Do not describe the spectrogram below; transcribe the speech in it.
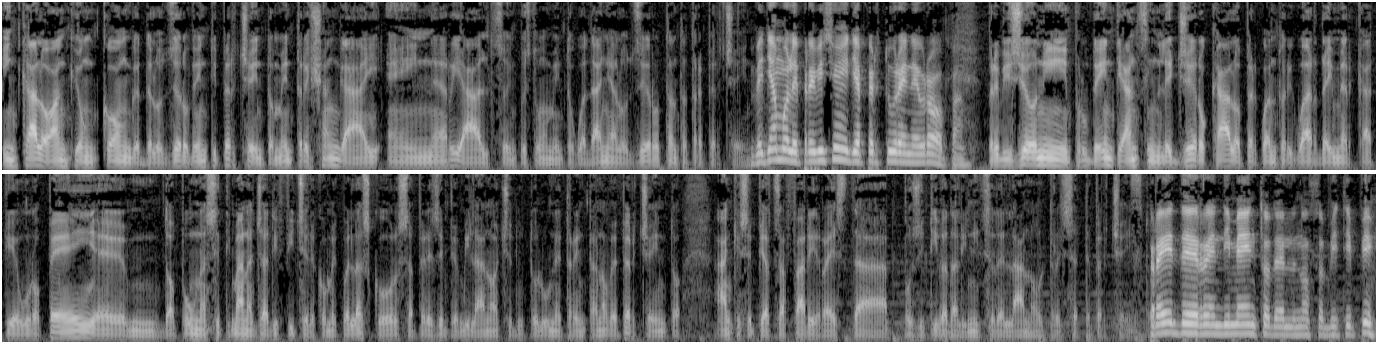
in calo anche Hong Kong dello 0,20%, mentre Shanghai è in rialzo, in questo momento guadagna lo 0,83%. Vediamo le previsioni di apertura in Europa. Previsioni prudenti, anzi in leggero calo per quanto riguarda i mercati europei, e, dopo una settimana già difficile come quella scorsa, per esempio Milano ha ceduto l'1,39%, anche se Piazza Affari resta positiva dall'inizio dell'anno, oltre il 7%. Spread e rendimento del nostro BTP?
